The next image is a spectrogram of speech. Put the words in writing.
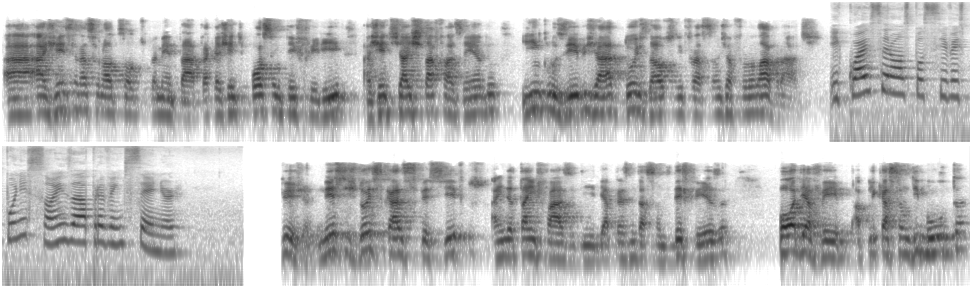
à Agência Nacional de Saúde Suplementar, para que a gente possa interferir, a gente já está fazendo e, inclusive, já dois autos de infração já foram lavrados. E quais serão as possíveis punições à Prevent Senior? Veja, nesses dois casos específicos, ainda está em fase de, de apresentação de defesa, pode haver aplicação de multa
